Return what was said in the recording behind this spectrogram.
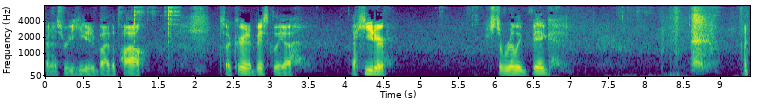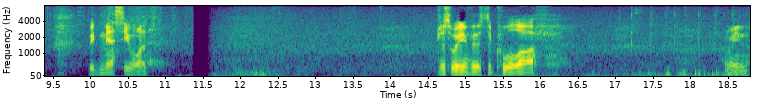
and is reheated by the pile. So I created basically a, a heater, just a really big, big messy one. Just waiting for this to cool off. I mean,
